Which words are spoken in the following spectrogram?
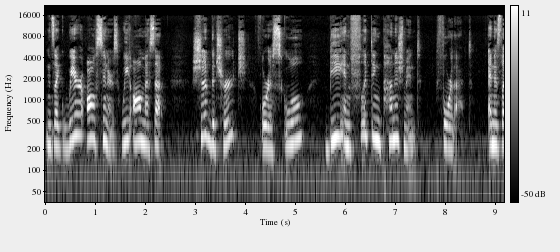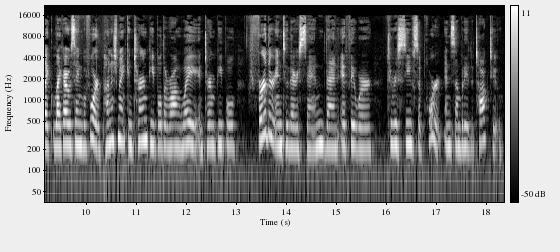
And it's like, we're all sinners, we all mess up. Should the church or a school be inflicting punishment for that? And it's like like I was saying before, punishment can turn people the wrong way and turn people further into their sin than if they were to receive support and somebody to talk to.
